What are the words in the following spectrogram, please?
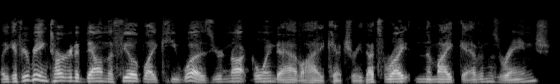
Like if you're being targeted down the field like he was, you're not going to have a high catch rate. That's right in the Mike Evans range.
